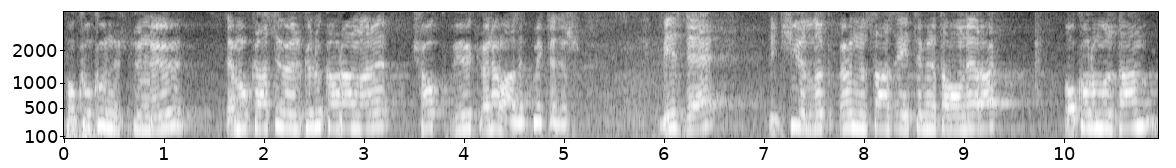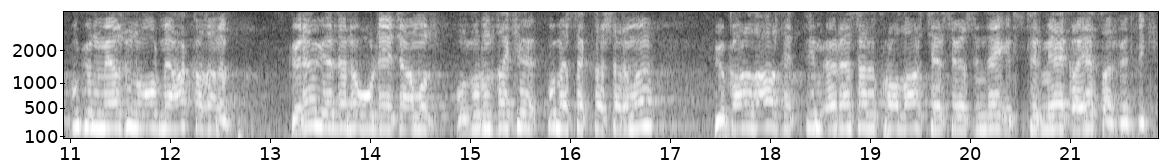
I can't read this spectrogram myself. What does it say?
hukukun üstünlüğü, demokrasi ve özgürlük kavramları çok büyük önem arz etmektedir. Biz de iki yıllık ön lisans eğitimini tamamlayarak okulumuzdan bugün mezun olmaya hak kazanıp görev yerlerine uğurlayacağımız huzurunuzdaki bu meslektaşlarımı yukarıda arz ettiğim evrensel kurallar çerçevesinde yetiştirmeye gayret sarf ettik.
